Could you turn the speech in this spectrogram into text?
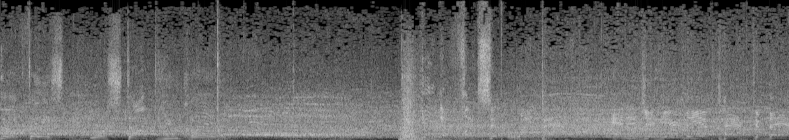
To the face will stop you cold. He deflects it right back. And did you hear the impact of that?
